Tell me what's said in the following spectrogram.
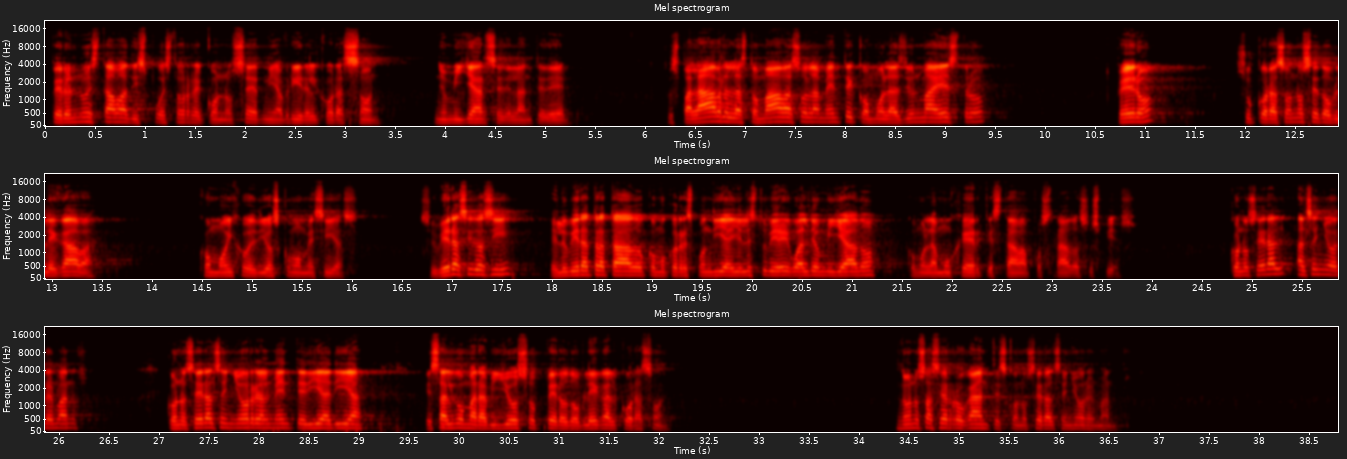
pero él no estaba dispuesto a reconocer ni abrir el corazón, ni humillarse delante de él. Sus palabras las tomaba solamente como las de un maestro, pero su corazón no se doblegaba como hijo de Dios, como Mesías. Si hubiera sido así, él hubiera tratado como correspondía y él estuviera igual de humillado como la mujer que estaba postrado a sus pies. Conocer al, al Señor, hermanos, conocer al Señor realmente día a día es algo maravilloso, pero doblega el corazón. No nos hace arrogantes conocer al Señor, hermanos.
